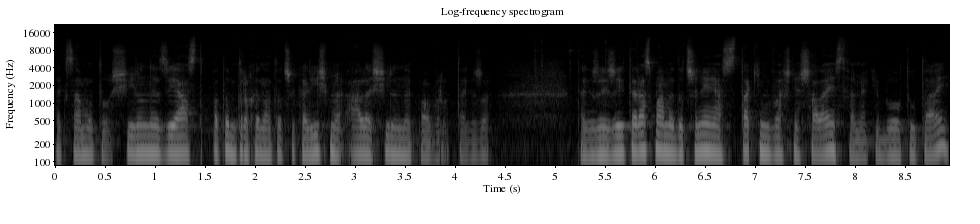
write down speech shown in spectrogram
Tak samo tu silny zjazd, potem trochę na to czekaliśmy, ale silny powrót. Także, także jeżeli teraz mamy do czynienia z takim właśnie szaleństwem, jakie było tutaj,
